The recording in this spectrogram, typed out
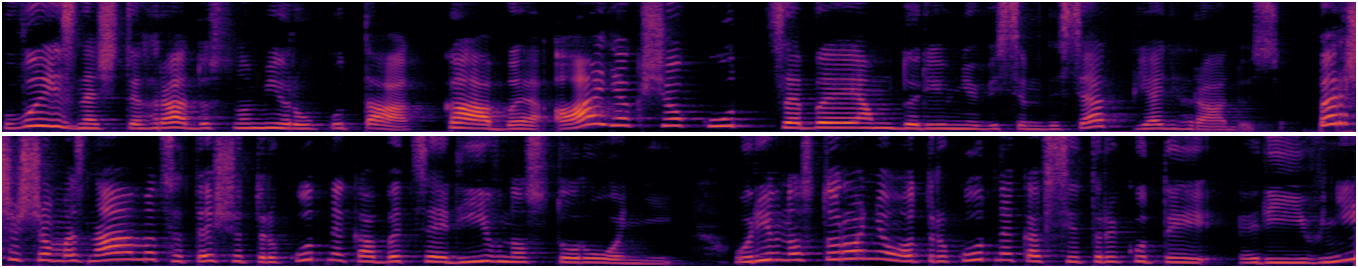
Визначте градусну міру кута КБА, якщо кут CBM дорівнює 85 градусів. Перше, що ми знаємо, це те, що трикутник АБЦ рівносторонній. У рівностороннього трикутника всі три кути рівні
